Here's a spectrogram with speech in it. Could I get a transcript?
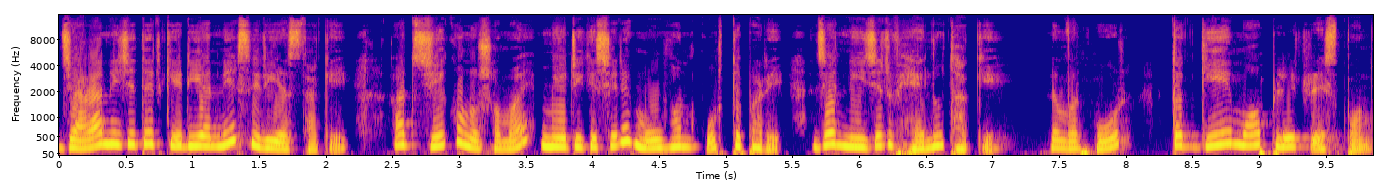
যারা নিজেদের কেরিয়ার নিয়ে সিরিয়াস থাকে। আর যে কোনো সময় মেয়েটিকে ছেড়ে মুভ অন করতে পারে, যার নিজের ভ্যালু থাকে। Number four the game of late response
